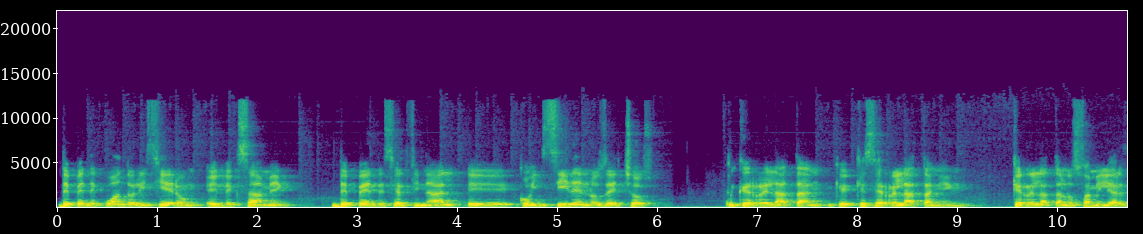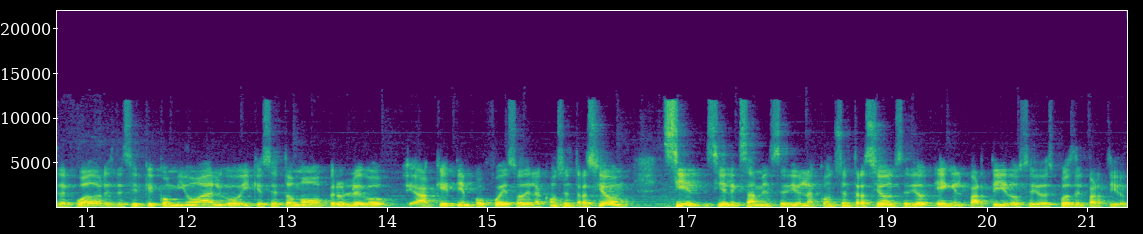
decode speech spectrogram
depende cuándo le hicieron el examen, depende si al final eh, coinciden los hechos que relatan que, se relatan en, que relatan los familiares del jugador, es decir, que comió algo y que se tomó, pero luego a qué tiempo fue eso de la concentración, si el, si el examen se dio en la concentración, se dio en el partido, se dio después del partido.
